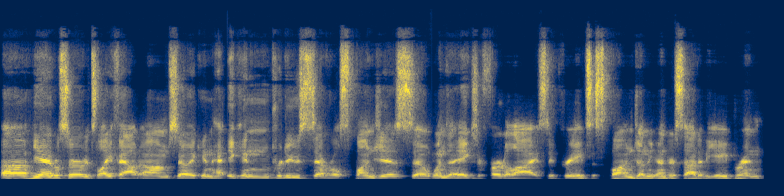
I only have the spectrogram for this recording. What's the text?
Uh, yeah, it'll serve its life out. Um, so it can it can produce several sponges. So when the eggs are fertilized, it creates a sponge on the underside of the apron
